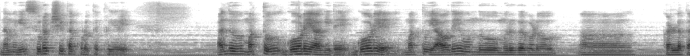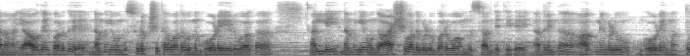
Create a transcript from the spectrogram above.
ನಮಗೆ ಸುರಕ್ಷಿತ ಕೊಡುತ್ತೆ ಪ್ರಿಯರೇ. ಅದು ಮತ್ತು ಗೋಡೆಯಾಗಿದೆ. ಗೋಡೆ ಮತ್ತು ಯಾವುದೇ ಒಂದು ಮೃಗಗಳು ಕಳ್ಳತನ ಯಾವುದೇ ಬರದೆ ನಮಗೆ ಒಂದು ಸುರಕ್ಷಿತವಾದ ಒಂದು ಗೋಡೆ ಇರುವಾಗ ಅಲ್ಲಿ ನಮಗೆ ಒಂದು ಆಶೀರ್ವಾದಗಳು ಬರುವ ಒಂದು ಸಾಧ್ಯತೆ ಇದೆ ಅದರಿಂದ ಆಜ್ಞೆಗಳು ಗೋಡೆ ಮತ್ತು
